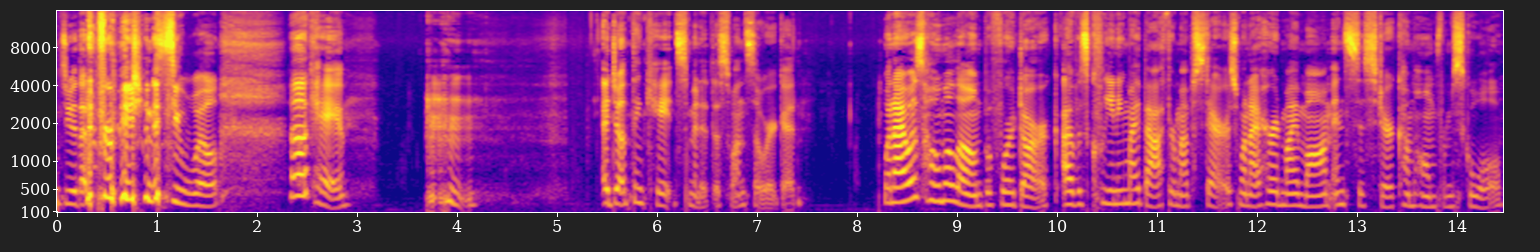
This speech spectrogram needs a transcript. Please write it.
do that information as you will. Okay. I don't think Kate submitted this one, so we're good. When I was home alone before dark, I was cleaning my bathroom upstairs when I heard my mom and sister come home from school.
